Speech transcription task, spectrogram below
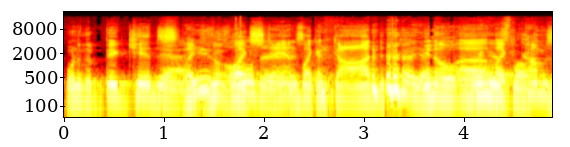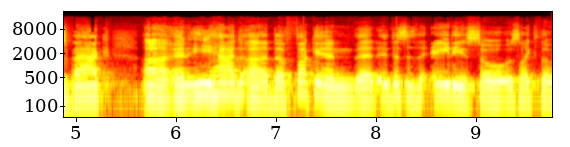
one of the big kids Yeah, like who like stands like a god Yeah, you know uh, like comes back uh, and he had uh, the fucking that this is the 80s so it was like the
